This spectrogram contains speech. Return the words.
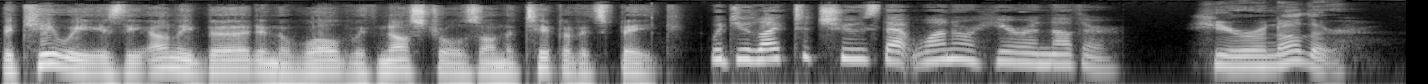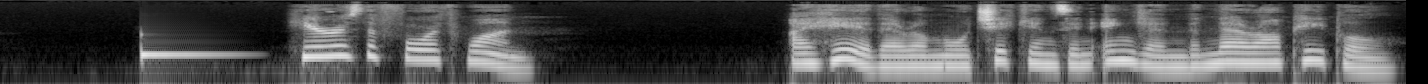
The kiwi is the only bird in the world with nostrils on the tip of its beak. Would you like to choose that one or hear another? Hear another. Here is the fourth one. I hear there are more chickens in England than there are people.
